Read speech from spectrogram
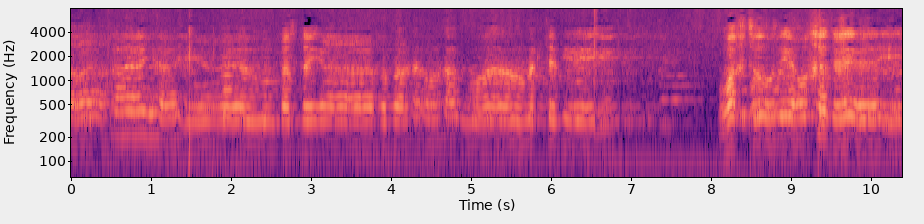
خلايا بس ضياف مكتبي ذي وخذي.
